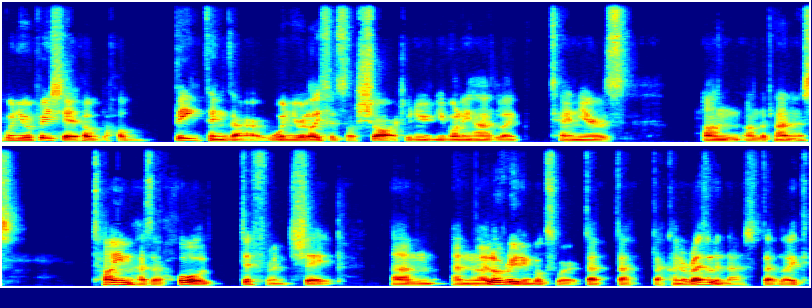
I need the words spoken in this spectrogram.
when you appreciate how how big things are when your life is so short, when you, you've only had like 10 years on on the planet, time has a whole different shape um, and I love reading books where that that that kind of revel in that, that like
